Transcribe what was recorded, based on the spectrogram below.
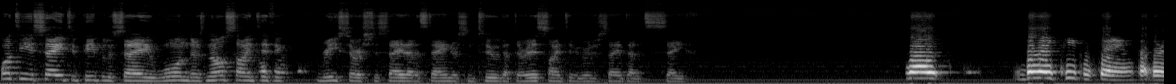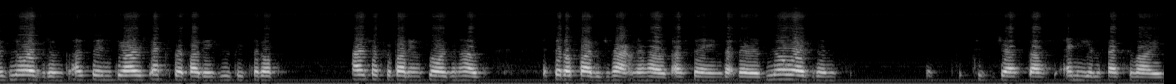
What do you say to people who say one, there's no scientific research to say that it's dangerous, and two, that there is scientific research to say that it's safe? Well, there is people saying that there is no evidence, as in the Irish expert body who's been set up, Irish expert body on fluoride and health, set up by the Department of Health, are saying that there is no evidence to suggest that any ill effects arise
